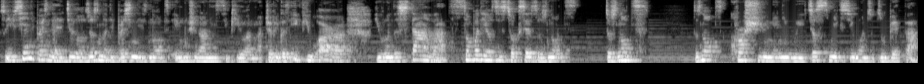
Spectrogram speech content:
So if you see any person that is jealous, just know that the person is not emotionally secure and mature because if you are, you understand that somebody else's success does not does not does not crush you in any way. It just makes you want to do better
